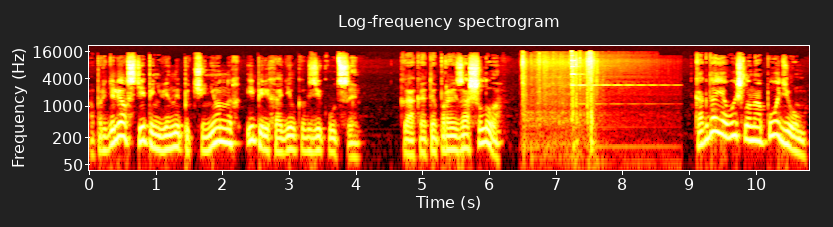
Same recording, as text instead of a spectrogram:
определял степень вины подчиненных и переходил к экзекуции. Как это произошло? Когда я вышла на подиум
